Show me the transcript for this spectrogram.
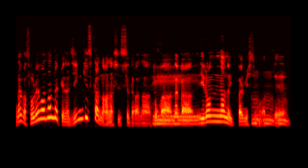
なんかそれはなんだっけな、ジンギスカンの話してたかなとか、なんかいろんなのいっぱい見せてもらって、うんうんうん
